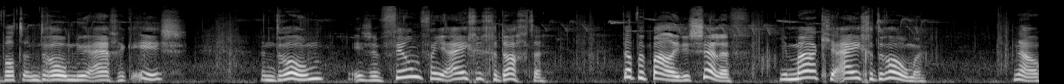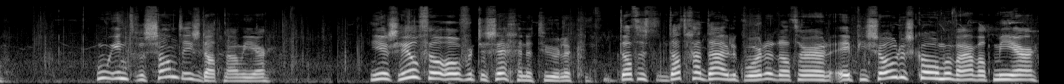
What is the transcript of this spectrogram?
wat een droom nu eigenlijk is. Een droom is een film van je eigen gedachten. Dat bepaal je dus zelf. Je maakt je eigen dromen. Nou, hoe interessant is dat nou weer? Hier is heel veel over te zeggen natuurlijk. Dat, is, dat gaat duidelijk worden dat er episodes komen waar wat meer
